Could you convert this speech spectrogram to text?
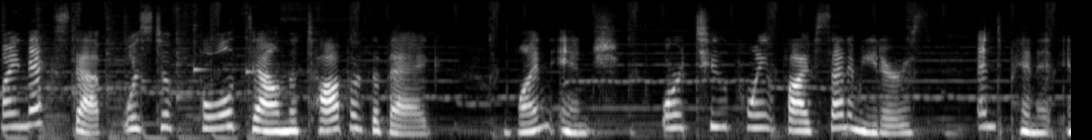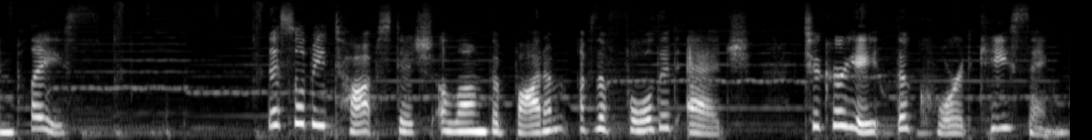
My next step was to fold down the top of the bag 1 inch or 2.5 centimeters and pin it in place. This will be top stitched along the bottom of the folded edge to create the cord casing.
